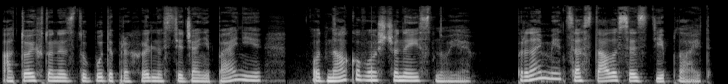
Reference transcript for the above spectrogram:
а той, хто не здобуде прихильності Дженні Пенні, однаково що не існує. Принаймні це сталося з Ді Блайт,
